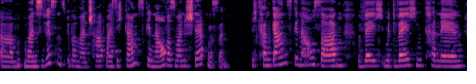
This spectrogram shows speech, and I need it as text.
ähm, meines Wissens über meinen Chart weiß ich ganz genau, was meine Stärken sind. Ich kann ganz genau sagen, welch, mit welchen Kanälen,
